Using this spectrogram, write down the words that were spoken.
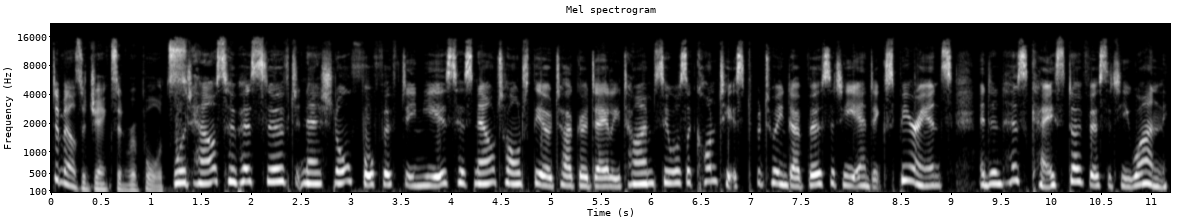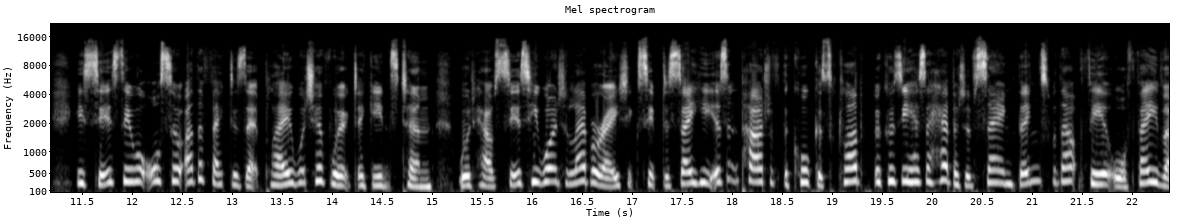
Demelza Jackson reports. Woodhouse, who has served National for 15 years, has now told the Otago Daily Times there was a contest between diversity and experience, and in his case, diversity won. He says there were also other factors at play which have worked against him. Woodhouse says he won't elaborate except to say he isn't part of the caucus club because he has a habit of saying things without fear or favour.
